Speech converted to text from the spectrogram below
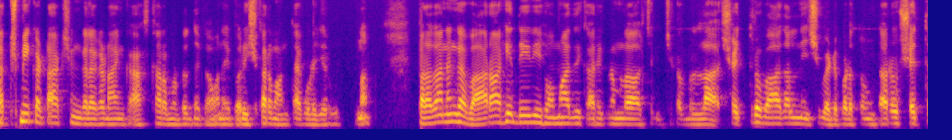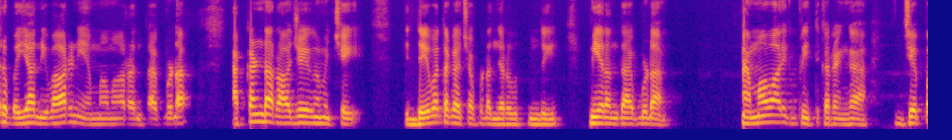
లక్ష్మీ కటాక్షం కలగడానికి ఆస్కారం ఉంటుంది. కావున పరిష్కారం అంతా కూడా జరుగుతుంది? ప్రధానంగా వారాహి దేవి హోమాది కార్యక్రమంలో ఆచరించడం వల్ల శత్రు బాధల నుంచి బయటపడుతుంటారు శత్రు భయ నివారణి అమ్మవారంతా కూడా అఖండ రాజయోగం ఇచ్చే దేవతగా చెప్పడం జరుగుతుంది. మీరంతా కూడా అమ్మవారికి ప్రీతికరంగా జప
